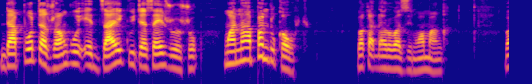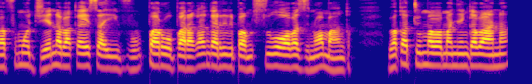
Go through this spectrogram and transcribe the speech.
Ndapota zvangu edzai kuita saizvozvo. Mwana apanduka uyu. Vakadaro vazinwa manga vapfumo jena vakaisa ivhu paropa rakanga riri pamusuwo wavazinwa mhanga vakatuma vamanyenga vana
